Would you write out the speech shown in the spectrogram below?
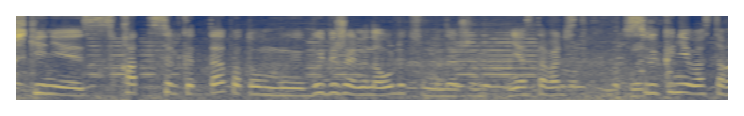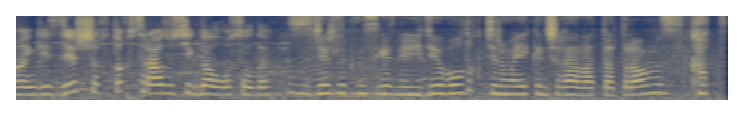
Кішкене қатты сілкітті потом мы выбежали на улицу мы даже не оставались. Сілкіне бастаған кезде шықтық сразу сигнал қосылды. Жер сілкінісі кезінде үйде болдық жиырма екінші қабатта тұрамыз. Қатты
